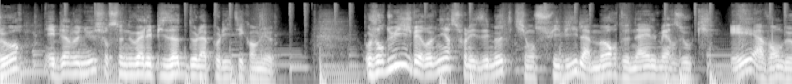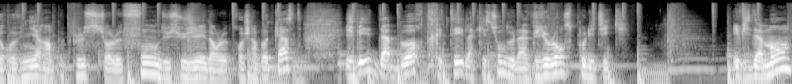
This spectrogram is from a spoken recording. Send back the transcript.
Bonjour et bienvenue sur ce nouvel épisode de La politique en mieux. Aujourd'hui, je vais revenir sur les émeutes qui ont suivi la mort de Naël Merzouk. Et avant de revenir un peu plus sur le fond du sujet dans le prochain podcast, je vais d'abord traiter la question de la violence politique. Évidemment,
